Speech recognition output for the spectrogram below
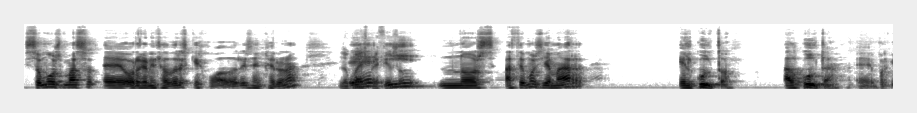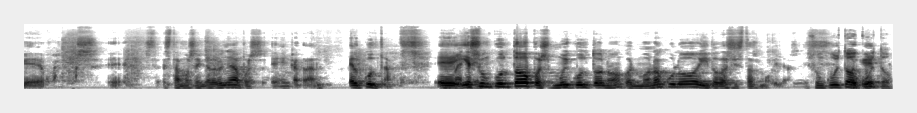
Somos más organizadores que jugadores en Gerona. Lo cual es precioso. Y nos hacemos llamar el culto, al culta, porque bueno, pues, estamos en Cataluña, pues en catalán. El culta. y es un culto, pues muy culto, ¿no? Con monóculo y todas estas movidas. Es un culto Porque oculto.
